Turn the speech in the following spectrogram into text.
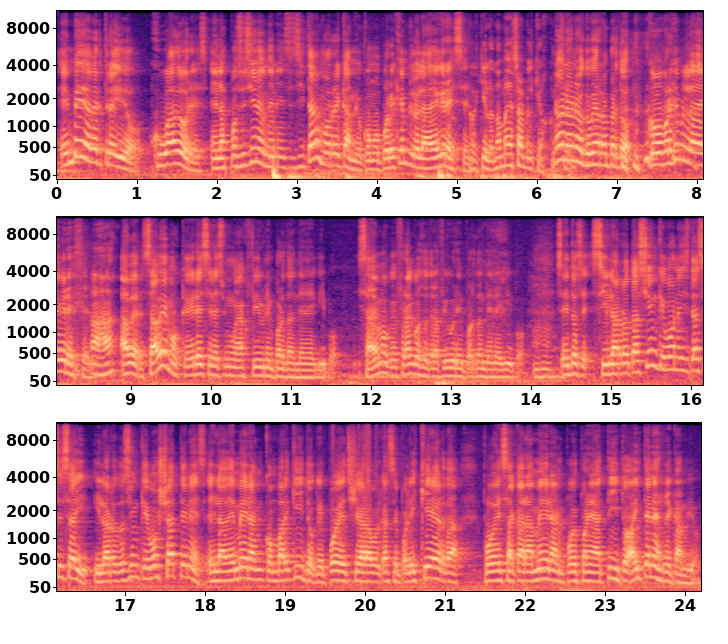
en vez de haber traído jugadores en las posiciones donde necesitábamos recambio, como por ejemplo la de Gressel. Tranquilo, no me desarme el kiosco. No, no, no, que voy a romper todo. Como por ejemplo la de Gressel. Ajá. A ver, sabemos que Gressel es una figura importante en el equipo. Sabemos que Franco es otra figura importante en el equipo. Entonces, si la rotación que vos necesitas es ahí, y la rotación que vos ya tenés es la de Meran con Barquito, que puede llegar a volcarse por la izquierda, podés sacar a Meran, podés poner a Tito, ahí tenés recambio.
